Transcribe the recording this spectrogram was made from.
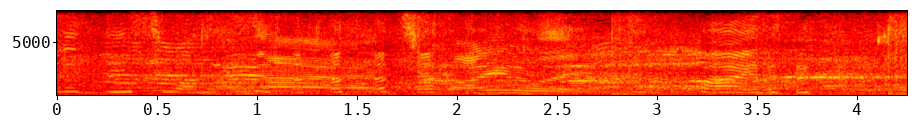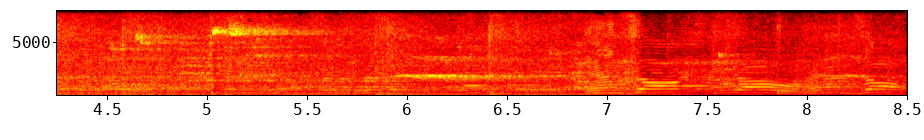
I this one. Nice. Finally. Finally. Hands up, Joe. Hands up.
